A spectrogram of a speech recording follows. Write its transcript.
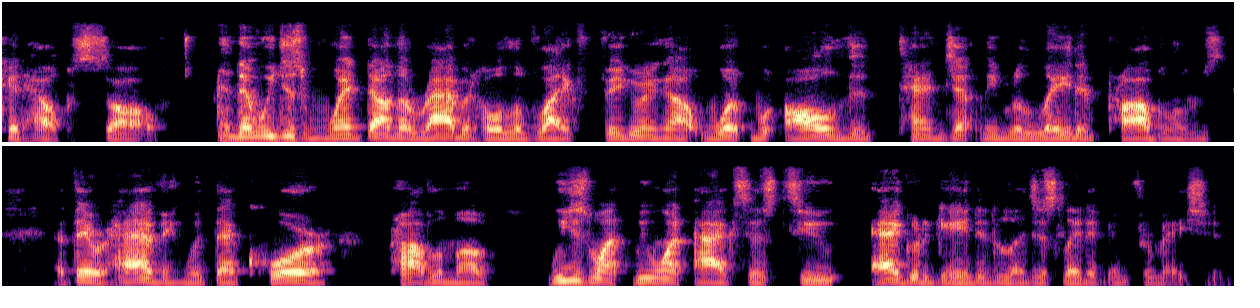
could help solve. And then we just went down the rabbit hole of like figuring out what all the tangentially related problems that they were having with that core problem of we just want we want access to aggregated legislative information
